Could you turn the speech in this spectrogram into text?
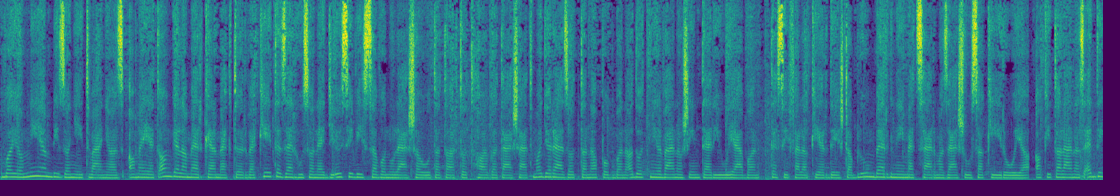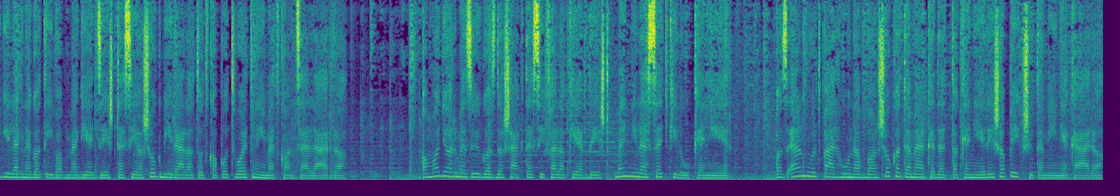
Vajon milyen bizonyítvány az, amelyet Angela Merkel megtörve 2021 őszi visszavonulása óta tartott hallgatását magyarázott a napokban adott nyilvános interjújában, teszi fel a kérdést a Bloomberg német származású szakírója, aki talán az eddigi legnegatívabb megjegyzést teszi a sok bírálatot kapott volt német kancellárra. A magyar mezőgazdaság teszi fel a kérdést, mennyi lesz egy kiló kenyér. Az elmúlt pár hónapban sokat emelkedett a kenyér és a péksütemények ára.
